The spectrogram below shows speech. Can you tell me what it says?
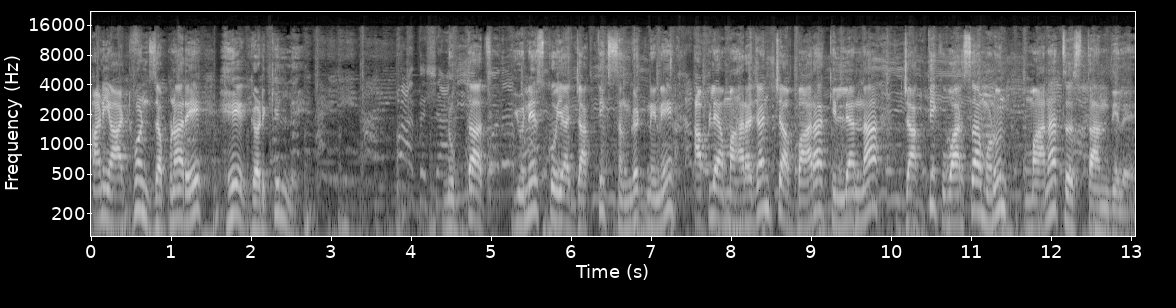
आणि आठवण जपणारे हे गडकिल्ले नुकताच युनेस्को या जागतिक संघटनेने आपल्या महाराजांच्या बारा किल्ल्यांना जागतिक वारसा म्हणून मानाचं स्थान दिलंय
